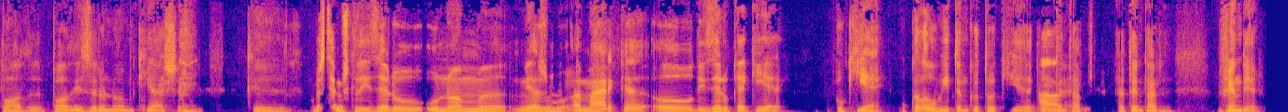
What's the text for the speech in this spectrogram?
pode, pode dizer o nome que acha que. Mas temos que dizer o, o nome mesmo, a marca, ou dizer o que é que é? O que é? O qual é o item que eu estou aqui a, Ah, tentar, a tentar vender?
